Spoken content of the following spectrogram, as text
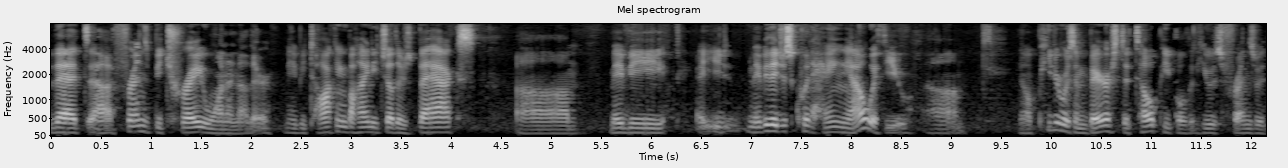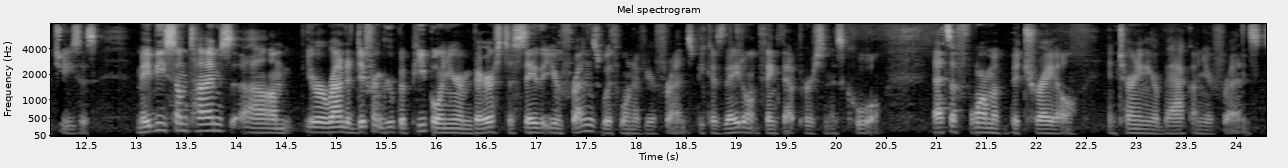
that uh, friends betray one another? Maybe talking behind each other's backs. Um, maybe uh, you, maybe they just quit hanging out with you. Um, you know, Peter was embarrassed to tell people that he was friends with Jesus. Maybe sometimes um, you're around a different group of people and you're embarrassed to say that you're friends with one of your friends because they don't think that person is cool. That's a form of betrayal and turning your back on your friends.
